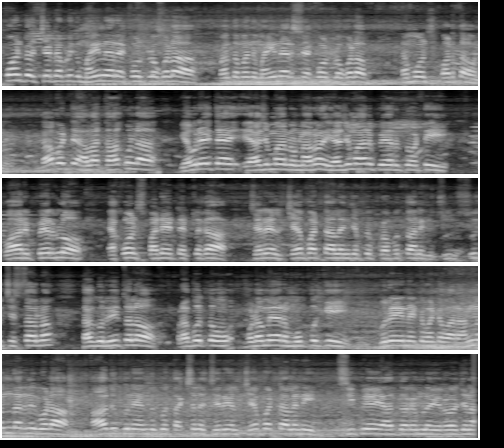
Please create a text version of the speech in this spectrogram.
అకౌంట్ వచ్చేటప్పటికి మైనర్ అకౌంట్లో కూడా కొంతమంది మైనర్స్ అకౌంట్లో కూడా అమౌంట్స్ పడతా ఉన్నాయి. కాబట్టి అలా కాకుండా ఎవరైతే యజమాని ఉన్నారో యజమాని పేరుతోటి వారి పేరులో అకౌంట్స్ పడేటట్లుగా చర్యలు చేపట్టాలని చెప్పి ప్రభుత్వానికి సూచిస్తా ఉన్నాం. తగు రీతిలో ప్రభుత్వం బుడమేర ముంపుకి గురైనటువంటి వారందరినీ కూడా ఆదుకునేందుకు తక్షణ చర్యలు చేపట్టాలని సిపిఐ ఆధ్వర్యంలో ఈ రోజున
